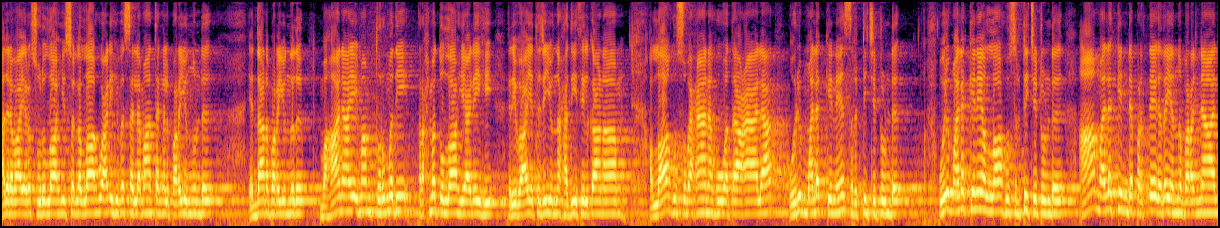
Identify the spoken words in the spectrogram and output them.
അതിലവായ റസൂലുള്ളാഹി സ്വല്ലല്ലാഹു അലൈഹി വസല്ലമ തങ്ങൾ പറയുന്നുണ്ട്. എന്താണ് പറയുന്നത്? മഹാനായ ഇമാം തുർമദി റഹ്മത്തുള്ളാഹി അലൈഹി റിവായത്ത് ചെയ്യുന്ന ഹദീസിൽ കാണാം. അള്ളാഹു സുബ്ഹാനഹു വ തആല ഒരു മലക്കിനെ സൃഷ്ടിച്ചിട്ടുണ്ട്. ഒരു മലക്കിനെ അള്ളാഹു സൃഷ്ടിച്ചിട്ടുണ്ട്. ആ മലക്കിന്റെ പ്രത്യേകത എന്ന് പറഞ്ഞാൽ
